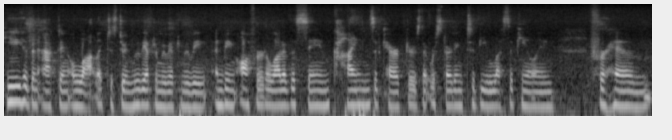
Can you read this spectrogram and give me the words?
he had been acting a lot, like just doing movie after movie after movie, and being offered a lot of the same kinds of characters that were starting to be less appealing for him.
